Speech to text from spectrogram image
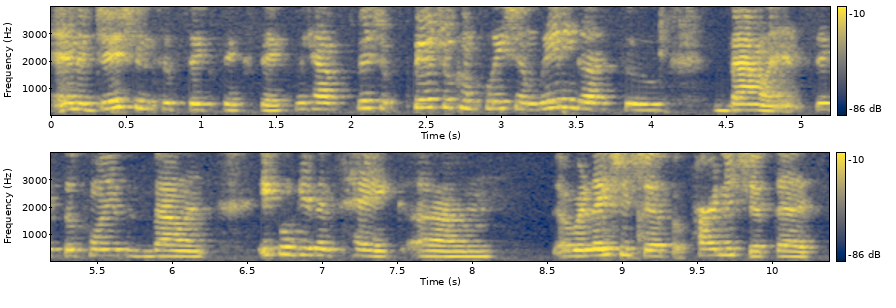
in addition to 666, we have spiritual completion leading us to balance. Six of coins is balance, equal give and take, um, a relationship, a partnership that's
